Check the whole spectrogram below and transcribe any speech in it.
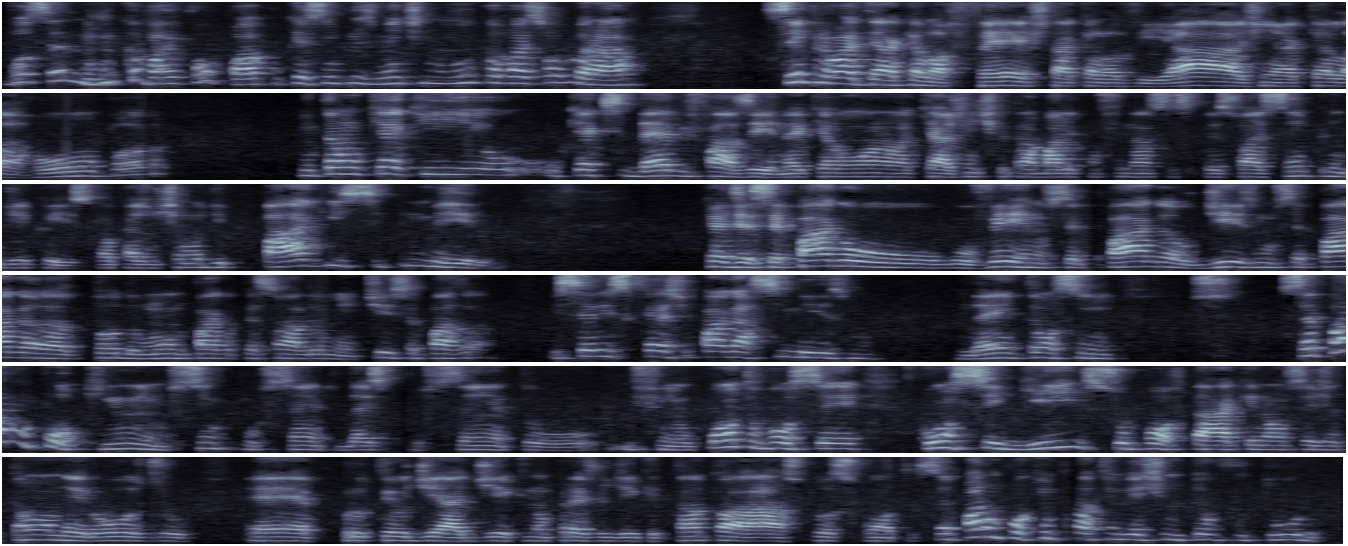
você nunca vai poupar, porque simplesmente nunca vai sobrar. Sempre vai ter aquela festa, aquela viagem, aquela roupa, então, o que é que o, o que é que se deve fazer, né? Que é uma que a gente que trabalha com finanças pessoais sempre indica isso, que é o que a gente chama de pague-se primeiro. Quer dizer, você paga o governo, você paga o dízimo, você paga todo mundo, paga o pessoal alimentício, você paga, e você esquece de pagar a si mesmo, né? Então, assim, separa um pouquinho, 5%, 10%, enfim, o quanto você conseguir suportar que não seja tão oneroso é, para o teu dia a dia, que não prejudique tanto as tuas contas. Separa um pouquinho para investir no teu futuro.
